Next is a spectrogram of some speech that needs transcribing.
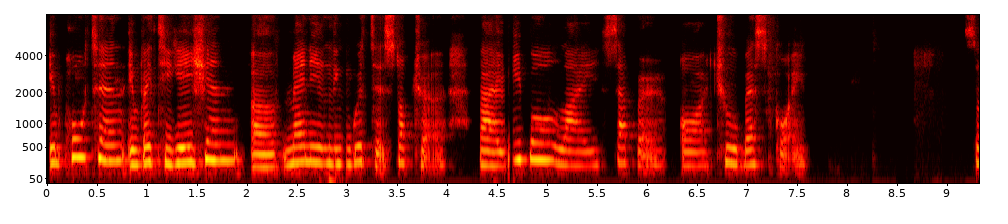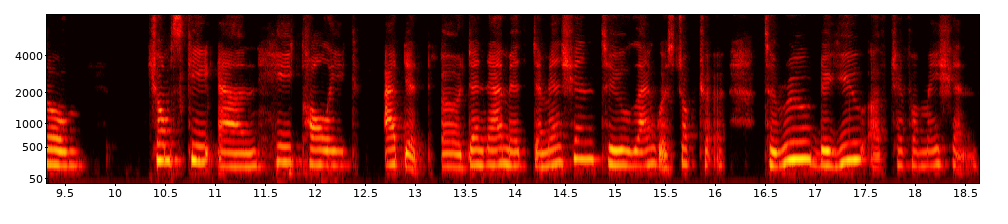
Important investigation of many linguistic structure by people like Sapir or Trubetzkoy. So Chomsky and his colleague added a dynamic dimension to language structure rule the use of transformation.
